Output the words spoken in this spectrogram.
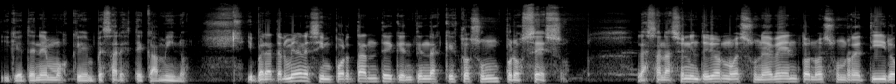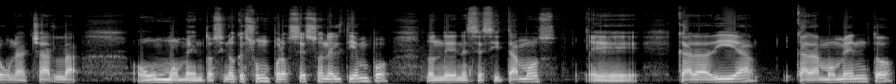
y que tenemos que empezar este camino. Y para terminar es importante que entiendas que esto es un proceso. La sanación interior no es un evento, no es un retiro, una charla o un momento, sino que es un proceso en el tiempo donde necesitamos cada día cada momento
